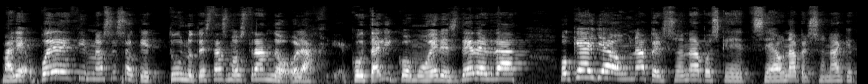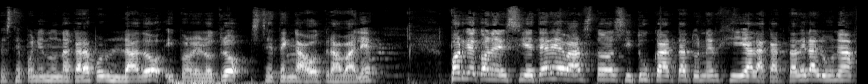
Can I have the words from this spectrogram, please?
¿vale? Puede decirnos eso que tú no te estás mostrando o la, tal y como eres de verdad o que haya una persona, pues que sea una persona que te esté poniendo una cara por un lado y por el otro se tenga otra, ¿vale? Porque con el 7 de bastos y tu carta, tu energía, la carta de la luna,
